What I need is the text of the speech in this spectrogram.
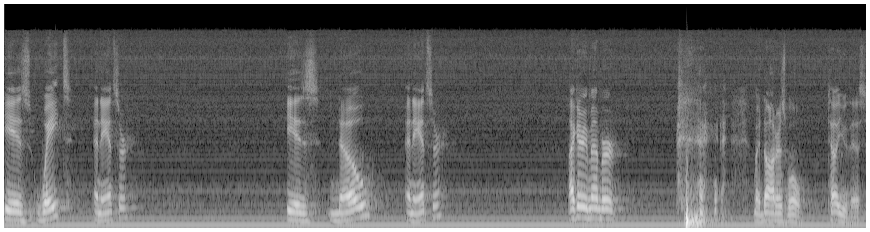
Is wait an answer? Is no an answer? I can remember, my daughters will tell you this.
